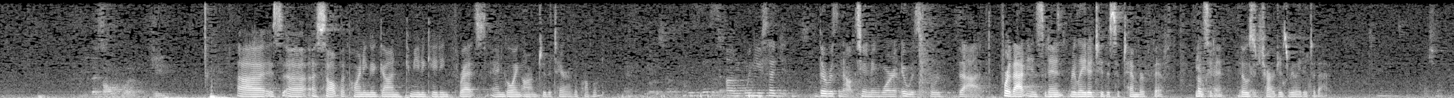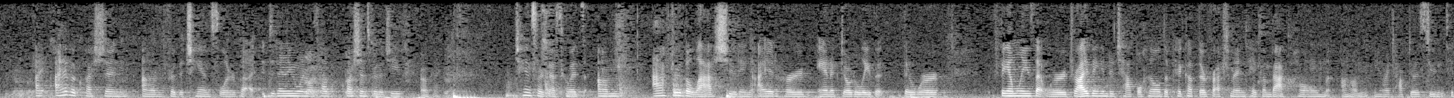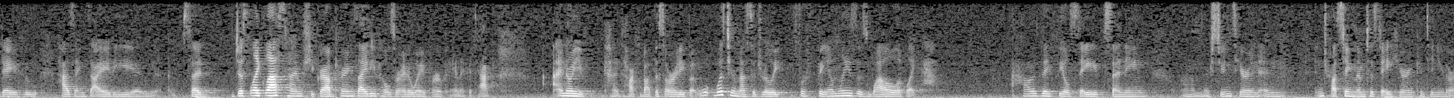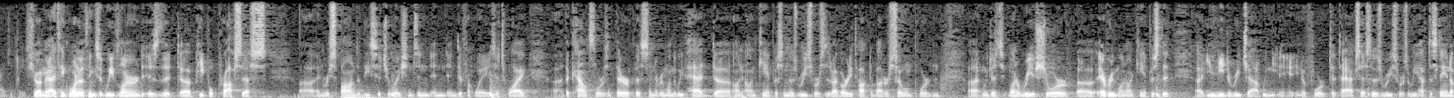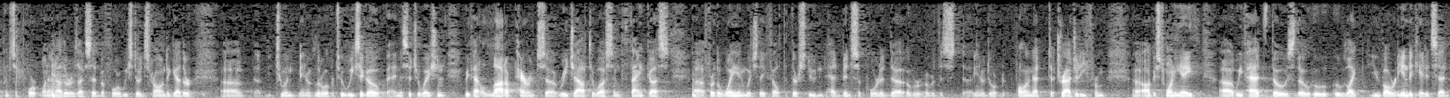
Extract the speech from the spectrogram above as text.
Uh, It's uh, assault by pointing a gun, communicating threats, and going armed to the terror of the public. Was this, um, when you said there was an outstanding warrant, it was for that? For that incident related to the September 5th Okay. incident, those charges related to that. Have a question um, for the chancellor, but did anyone else have questions for the chief? Okay. Chancellor Guskiewicz, um, after the last shooting, I had heard anecdotally that there were families that were driving into Chapel Hill to pick up their freshmen, take them back home. Um, you know, I talked to a student today who has anxiety and said, just like last time, she grabbed her anxiety pills right away for a panic attack. I know you've kind of talked about this already, but what's your message really for families as well of like, how do they feel safe sending um, their students here and, and entrusting them to stay here and continue their education? Sure. I mean, I think one of the things that we've learned is that uh, people process uh, and respond to these situations in, in, in different ways. It's why uh, the counselors and therapists and everyone that we've had uh, on, on campus and those resources that I've already talked about are so important. Uh, we just want to reassure uh, everyone on campus that uh, you need to reach out. We need, you know, for to, to access those resources. We have to stand up and support one another. As I've said before, we stood strong together uh, two you know, a little over two weeks ago in this situation. We've had a lot of parents uh, reach out to us and thank us uh, for the way in which they felt that their student had been supported over over this, you know, following that tragedy from August 28th. Uh, we've had those though who, who, like you've already indicated, said.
